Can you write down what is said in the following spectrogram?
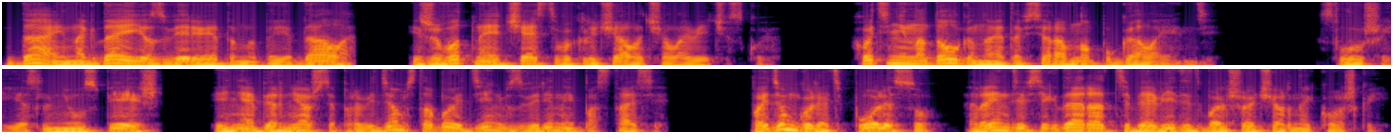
Да, иногда ее зверю это надоедало, и животная часть выключала человеческую. Хоть и ненадолго, но это все равно пугало Энди. Слушай, если не успеешь и не обернешься, проведем с тобой день в звериной ипостаси. Пойдем гулять по лесу. Рэнди всегда рад тебя видеть большой черной кошкой,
